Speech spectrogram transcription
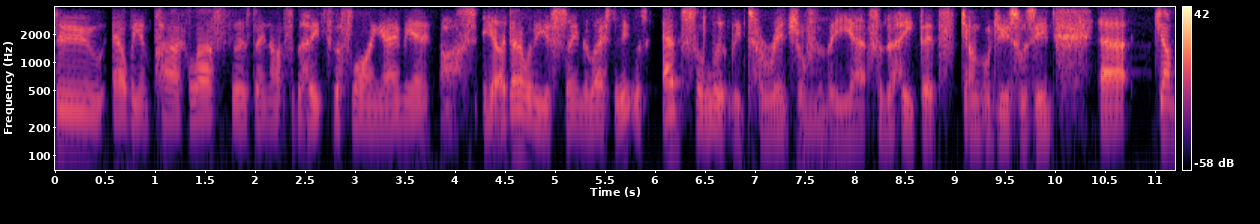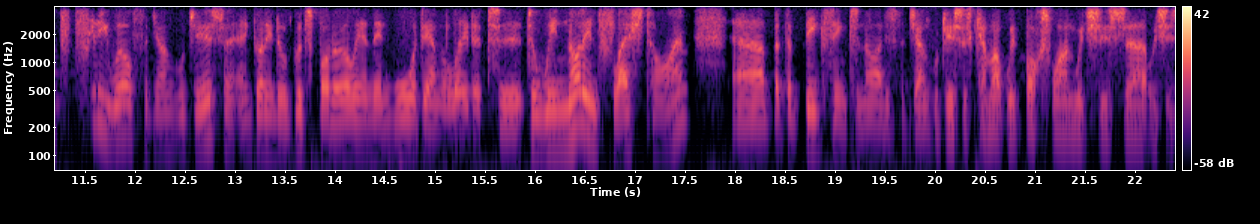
to Albion Park last Thursday night for the heat for the Flying Amy. Oh, I don't know whether you've seen the race, but it was absolutely torrential mm. for the uh, for the heat that Jungle Juice was in. Uh, jumped pretty well for Jungle Juice and got into a good spot early and then wore down the leader to, to win, not in flash time, uh, but the big thing tonight is that Jungle Juice has come up with box one, which is uh, which is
